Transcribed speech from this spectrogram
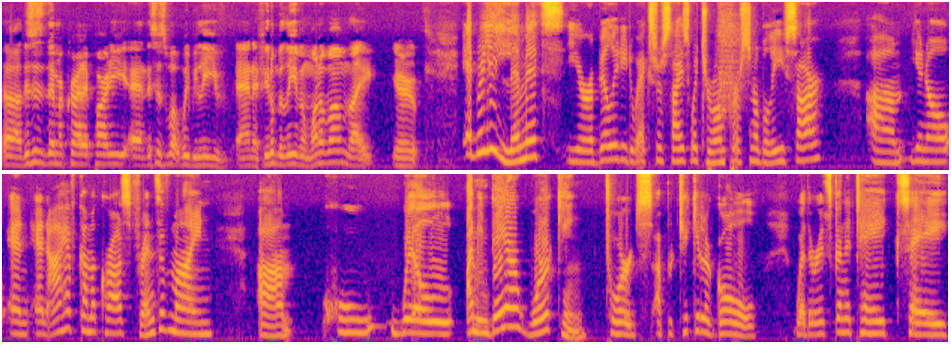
uh, this is the democratic party and this is what we believe and if you don't believe in one of them like you're It really limits your ability to exercise what your own personal beliefs are. Um, you know, and, and I have come across friends of mine um, who will, I mean, they are working towards a particular goal, whether it's going to take, say,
